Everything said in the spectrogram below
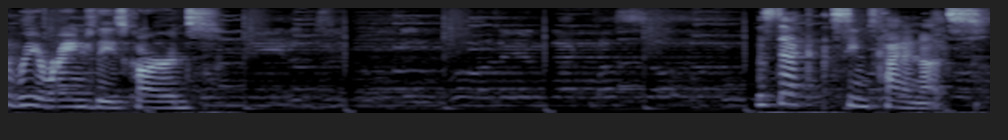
Could rearrange these cards. This deck seems kind of nuts.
